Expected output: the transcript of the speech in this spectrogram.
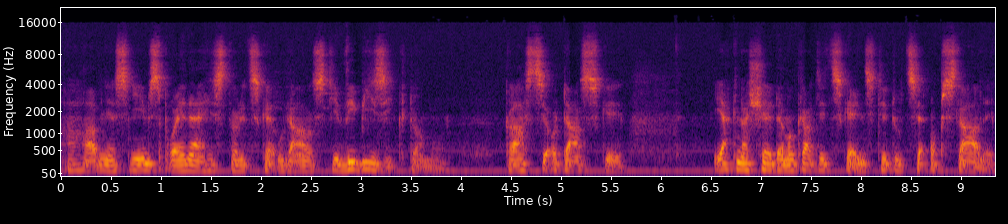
a hlavně s ním spojené historické události vybízí k tomu, klást si otázky, jak naše demokratické instituce obstály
